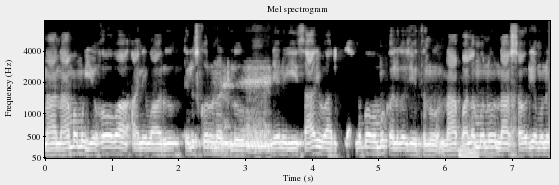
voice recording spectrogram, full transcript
నా నామము యెహోవా అని వారు తెలుసుకొనున్నట్లు నేను ఈసారి వారికి అనుభవము కలుగజేతును నా బలమును నా శౌర్యమును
